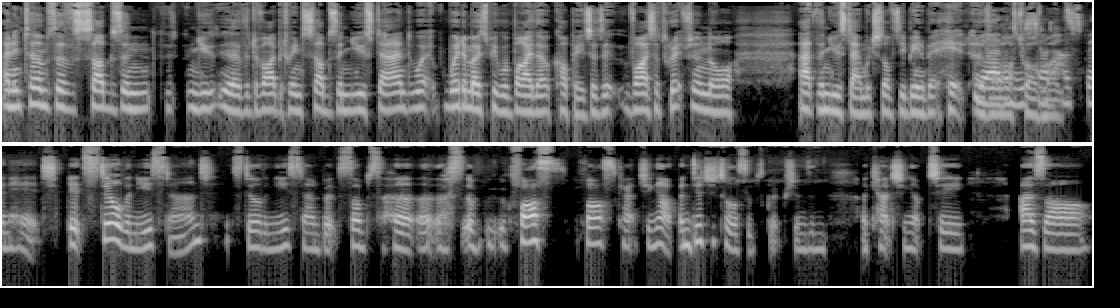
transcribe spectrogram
And in terms of subs and new, you know, the divide between subs and newsstand, where, where do most people buy their copies? Is it via subscription or at the newsstand, which has obviously been a bit hit over yeah, the last the 12 months. has been hit. It's still the newsstand. It's still the newsstand, but subs are, are, are fast, fast catching up, and digital subscriptions are catching up too, as our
